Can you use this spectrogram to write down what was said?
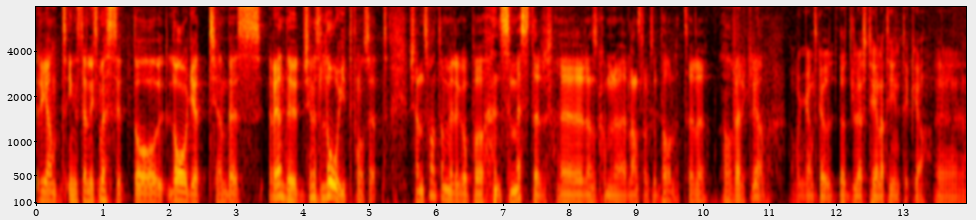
rent inställningsmässigt och laget kändes, jag vet inte, det kändes lojt på något sätt. Kändes som att de ville gå på semester eh, den som kommer nu här landslagsuppehållet, eller? Ja, verkligen. Det var ganska udd- uddlöst hela tiden tycker jag. Eh,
